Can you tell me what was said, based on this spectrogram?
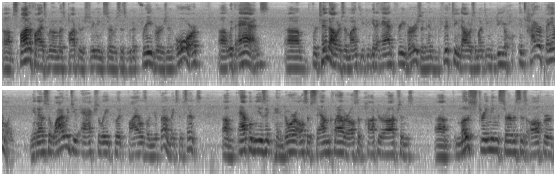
Um, Spotify is one of the most popular streaming services with a free version or uh, with ads uh, for $10 a month you can get an ad-free version and for $15 a month you can do your entire family you know? So why would you actually put files on your phone? Makes no sense. Um, Apple Music Pandora also SoundCloud are also popular options. Um, most streaming services offer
